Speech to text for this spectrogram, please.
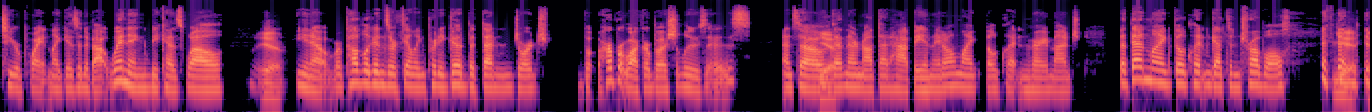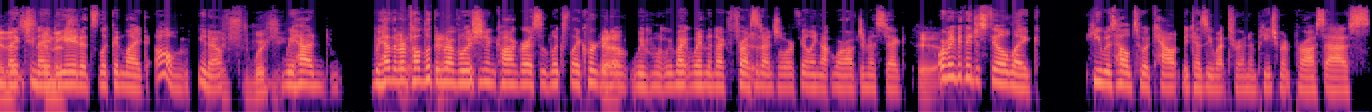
to your point, like, is it about winning? Because, well, Yeah, you know, Republicans are feeling pretty good, but then George B- Herbert Walker Bush loses. And so Yeah. then they're not that happy and they don't like Bill Clinton very much. But then, like, Bill Clinton gets in trouble. And Yeah, in and 1998, it's, looking like, oh, you know, we had. We had the Yeah, Republican yeah. Revolution in Congress. It looks like we're gonna we we might win the next presidential. We're feeling more optimistic, yeah. or maybe they just feel like he was held to account because he went through an impeachment process,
